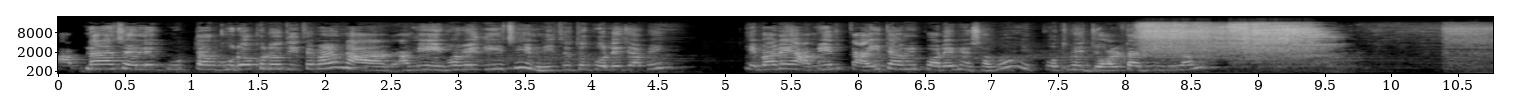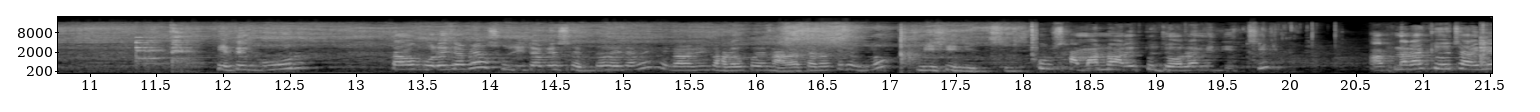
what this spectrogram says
আপনারা চাইলে গুড়টা গুঁড়ো করেও দিতে পারেন, আর আমি এইভাবে দিয়েছি, এমনিতে তো গলে যাবেই। এবারে আমের কাইটা আমি পরে মেশাবো, প্রথমে জলটা দিয়ে দিলাম। এতে গুড়টাও গলে যাবে আর সুজিটা বেশ সেদ্ধ হয়ে যাবে। এবার আমি ভালো করে নাড়াচাড়া করে এগুলো মিশিয়ে নিচ্ছি। খুব সামান্য আর একটু জল আমি দিচ্ছি। আপনারা কেউ চাইলে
